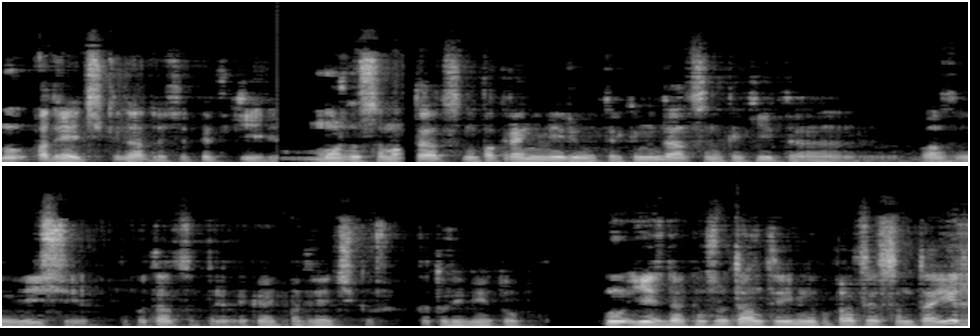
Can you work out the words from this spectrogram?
Ну, подрядчики, да, то есть, опять-таки, можно самому пытаться, ну, по крайней мере, вот рекомендации на какие-то базовые вещи попытаться привлекать подрядчиков, которые имеют опыт. Ну, есть, да, консультанты именно по процессам ТАИР,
